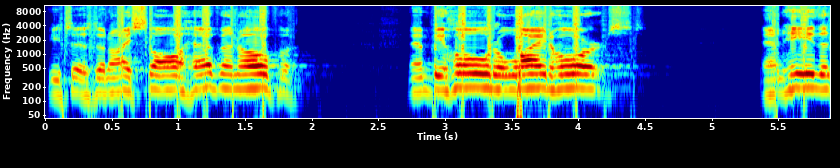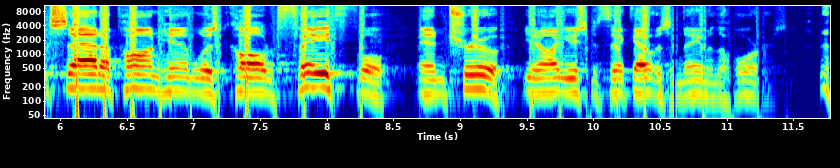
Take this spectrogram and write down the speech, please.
he says, And I saw heaven open, and behold, a white horse. And he that sat upon him was called faithful and true. You know, I used to think that was the name of the horse.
